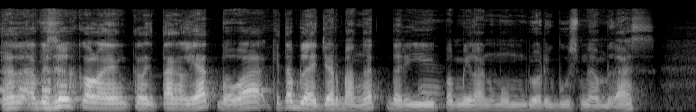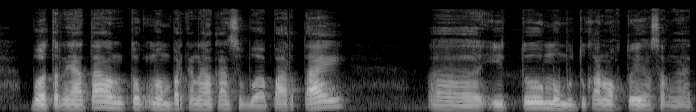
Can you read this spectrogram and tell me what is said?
Terus habis itu kalau yang kita ngelihat bahwa kita belajar banget dari pemilihan umum 2019 bahwa ternyata untuk memperkenalkan sebuah partai uh, itu membutuhkan waktu yang sangat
